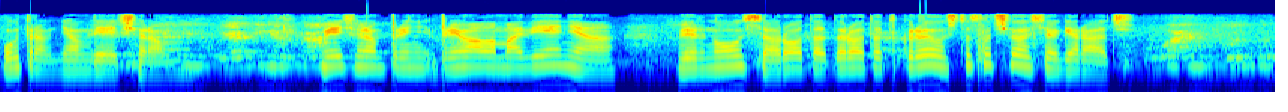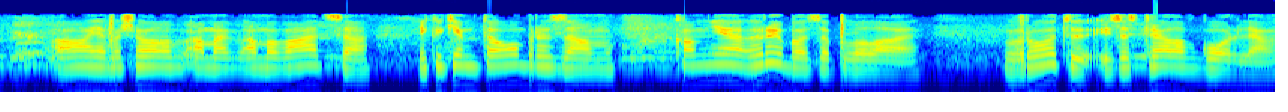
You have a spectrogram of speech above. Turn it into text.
утром, днем, вечером. Вечером при, принимал омовение, вернулся, рот, рот открыл. Что случилось, Йогирадж? А, я пошел омываться, и каким-то образом ко мне рыба заплыла в рот и застряла в горле.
